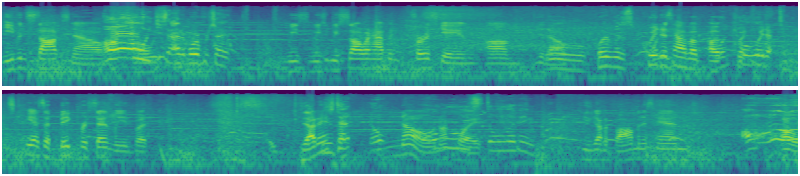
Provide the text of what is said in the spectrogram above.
even stocks now. Oh, we, he just added more percent. we, we, we saw what happened first game. Um, you know, Ooh, is. Quidd does have a, a one Quidd, Quidd, he has a big percent lead, but is that He's it? dead. Nope. No, not Oh, quite. Still living. He's got a bomb in his hand. Oh,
